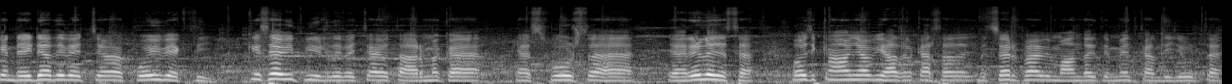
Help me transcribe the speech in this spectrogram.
ਕੈਨੇਡਾ ਦੇ ਵਿੱਚ ਕੋਈ ਵਿਅਕਤੀ ਕਿਸੇ ਵੀ ਫੀਲਡ ਦੇ ਵਿੱਚ, ਚਾਹੇ ਉਹ ਧਾਰਮਿਕ ਹੈ ਜਾਂ ਸਪੋਰਟਸ ਹੈ ਜਾਂ ਰਿਲੀਜੀਅਸ ਹੈ, ਉਹ 'ਚ ਕਾਮਯਾਬੀ ਹਾਸਲ ਕਰ ਸਕਦਾ ਸਿਰਫ ਹੈ ਇਮਾਨਦਾਰੀ ਤੇ ਮਿਹਨਤ ਕਰਨ ਦੀ ਜ਼ਰੂਰਤ ਹੈ,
